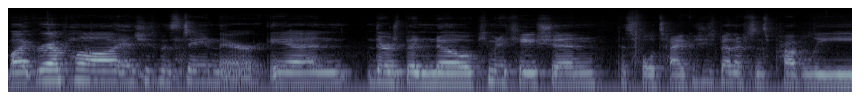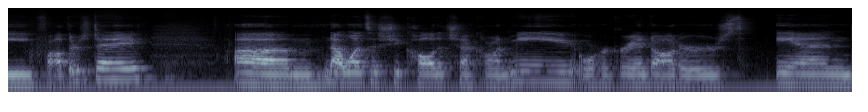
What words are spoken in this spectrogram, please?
my grandpa, and she's been staying there. And there's been no communication this whole time because she's been there since probably Father's Day. Um, not once has she called to check on me or her granddaughters, and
